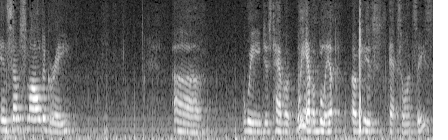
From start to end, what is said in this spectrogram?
in some small degree. Uh, we just have a we have a blip of his excellencies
